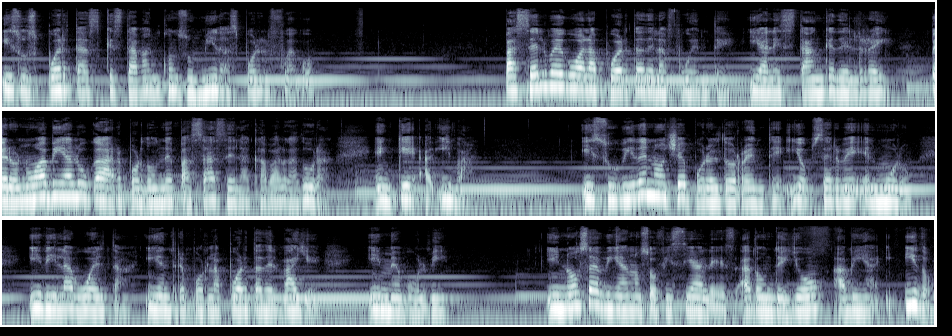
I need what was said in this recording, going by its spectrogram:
y sus puertas que estaban consumidas por el fuego. Pasé luego a la puerta de la fuente y al estanque del rey, pero no había lugar por donde pasase la cabalgadura en que iba. Y subí de noche por el torrente y observé el muro, y di la vuelta y entré por la puerta del valle y me volví y no sabían los oficiales a donde yo había ido,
